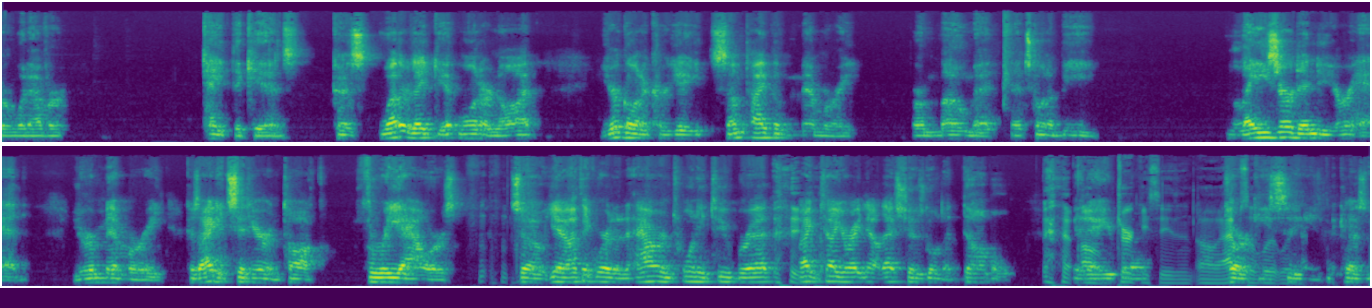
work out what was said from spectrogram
or whatever, take the kids. Because whether they get one or not, you're going to create some type of memory or moment that's going to be lasered into your head, your memory. Because I could sit here and talk three hours. So yeah, I think we're at an hour and twenty-two, Brett. I can tell you right now that show's going to double oh, April, turkey season. Oh, absolutely. Season. Because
